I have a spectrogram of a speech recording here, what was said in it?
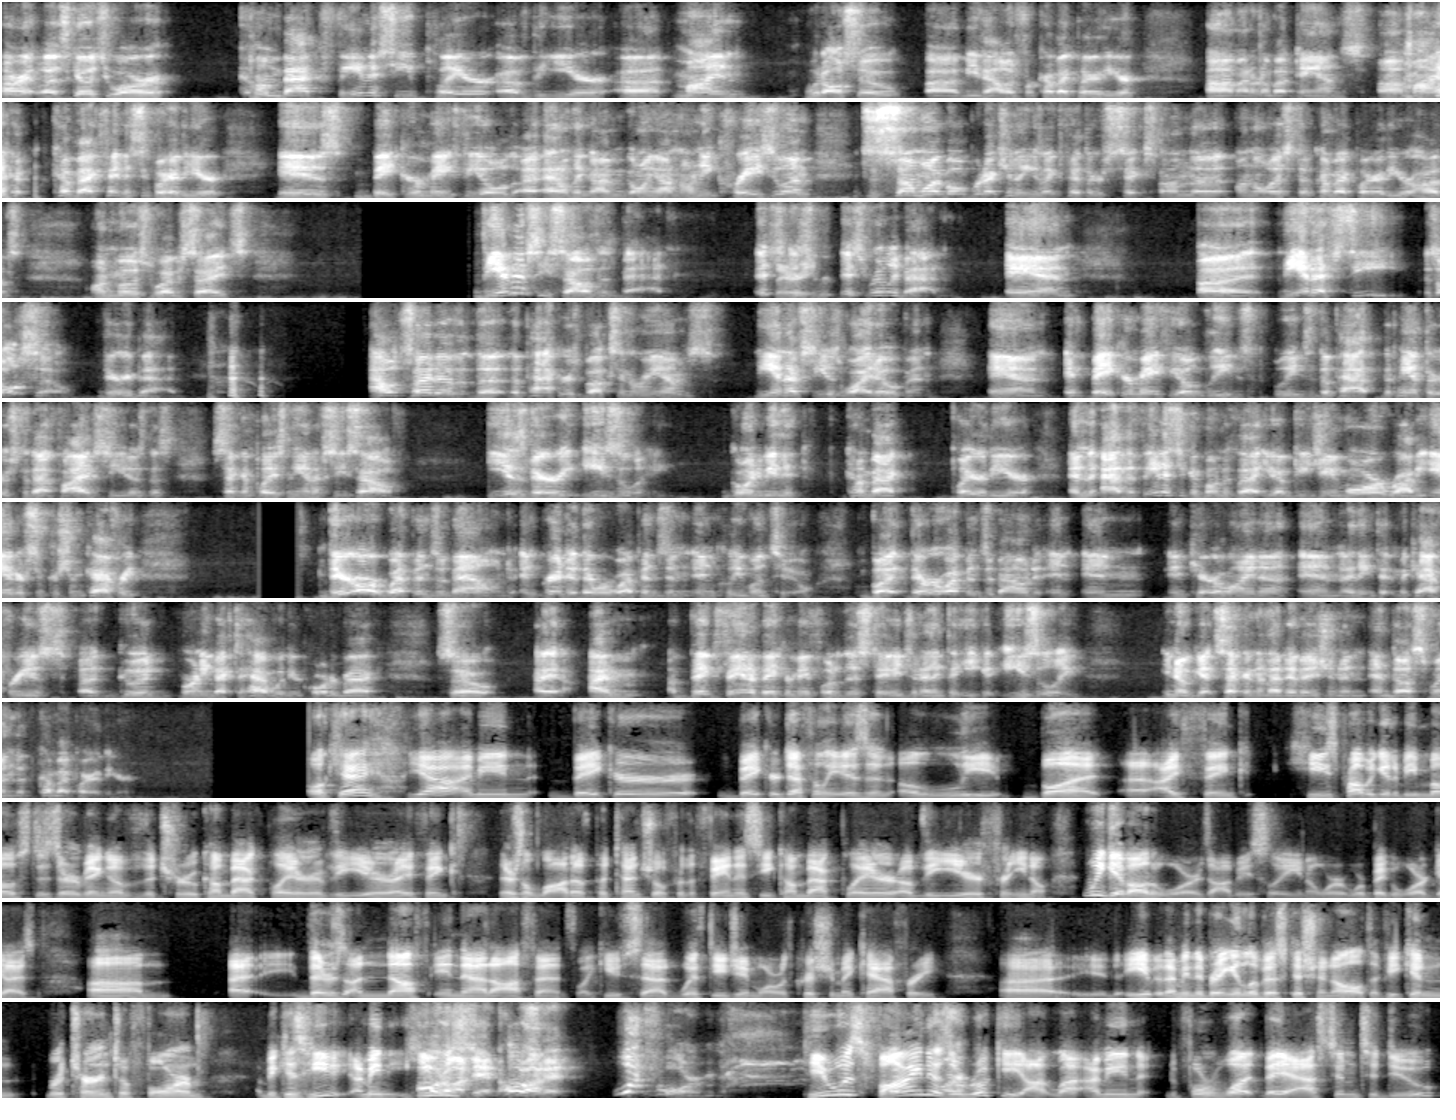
All right, let's go to our comeback fantasy player of the year. Uh, mine would also uh, be valid for comeback player of the year. Um, I don't know about Dan's. Uh, my comeback fantasy player of the year is Baker Mayfield. I, I, don't think I'm going out on any crazy limb. It's a somewhat bold prediction. I think he's like fifth or sixth on the on the list of comeback player of the year odds on most websites. The NFC South is bad. It's it's, it's really bad, and uh, the NFC is also very bad. Outside of the the Packers, Bucs, and Rams, the NFC is wide open. And if Baker Mayfield leads leads the Pat, the Panthers to that five seed as the second place in the NFC South, he is very easily going to be the comeback player of the year. And add the fantasy component to that, you have DJ Moore, Robbie Anderson, Christian McCaffrey. There are weapons abound, and granted, there were weapons in, in Cleveland too, but there are weapons abound in, in in Carolina, and I think that McCaffrey is a good running back to have with your quarterback. So I, I'm a big fan of Baker Mayfield at this stage, and I think that he could easily, you know, get second in that division and, and thus win the comeback player of the year. Okay, yeah, I mean Baker Baker definitely isn't elite, but I think he's probably going to be most deserving of the true comeback player of the year. I think there's a lot of potential for the fantasy comeback player of the year for you know we give out awards obviously you know we're we're big award guys um I, there's enough in that offense like you said with DJ Moore with Christian McCaffrey uh even, I mean they bring in Laviska Shenault if he can return to form because he I mean he hold was, on Dan. Hold on it what form? He was fine as a rookie. I, I mean for what they asked him to do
